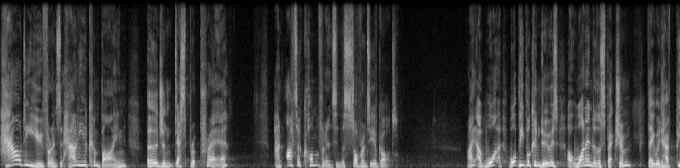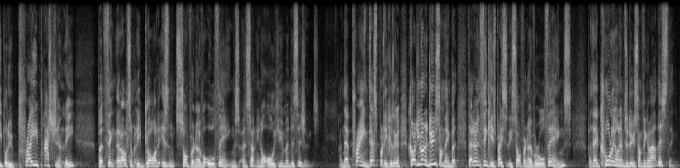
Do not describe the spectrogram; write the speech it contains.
How do you, for instance, how do you combine urgent, desperate prayer and utter confidence in the sovereignty of God? Right? At what, what people can do is at one end of the spectrum, they would have people who pray passionately, but think that ultimately God isn't sovereign over all things and certainly not all human decisions. And they're praying desperately because they go, God, you've got to do something. But they don't think he's basically sovereign over all things, but they're calling on him to do something about this thing.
